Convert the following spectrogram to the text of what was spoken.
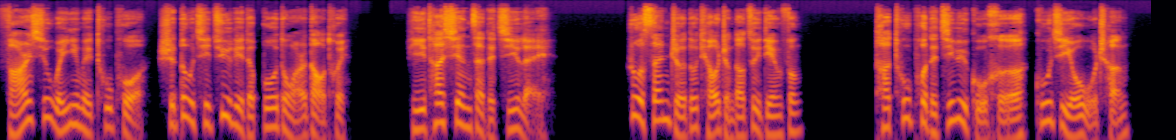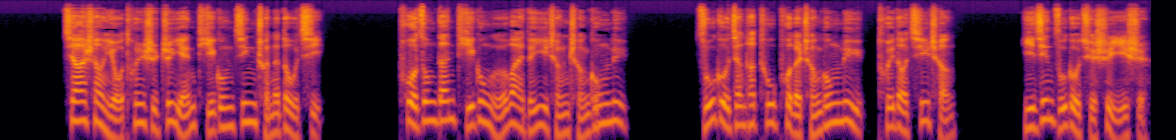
反而修为因为突破是斗气剧烈的波动而倒退。以他现在的积累，若三者都调整到最巅峰，他突破的几率古河估计有五成。加上有吞噬之炎提供精纯的斗气，破宗丹提供额外的一成成功率，足够将他突破的成功率推到七成，已经足够去试一试。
